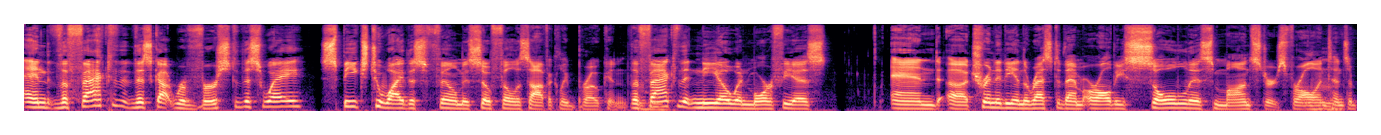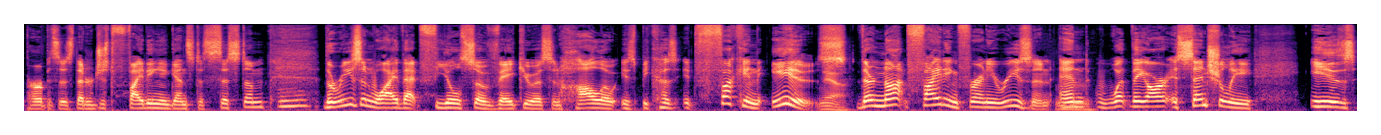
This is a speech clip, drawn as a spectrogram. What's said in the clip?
And the fact that this got reversed this way speaks to why this film is so philosophically broken. The mm-hmm. fact that Neo and Morpheus and uh, Trinity and the rest of them are all these soulless monsters for all mm-hmm. intents and purposes that are just fighting against a system. Mm-hmm. The reason why that feels so vacuous and hollow is because it fucking is. Yeah. They're not fighting for any reason. And mm-hmm. what they are essentially is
